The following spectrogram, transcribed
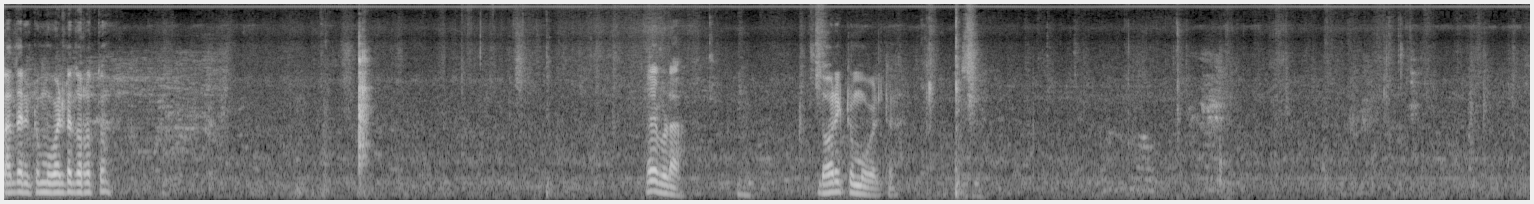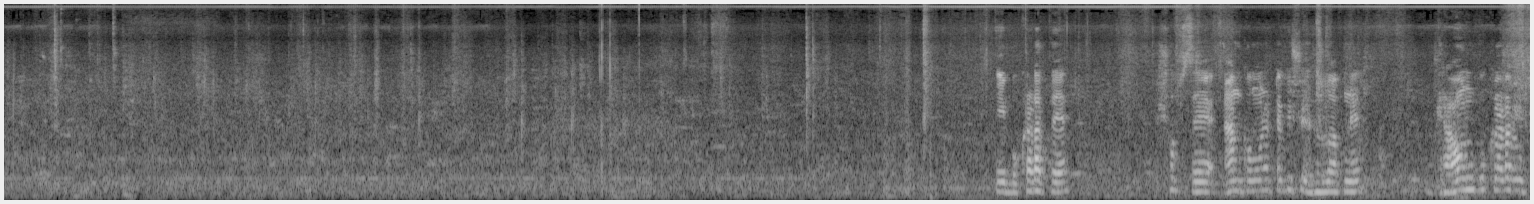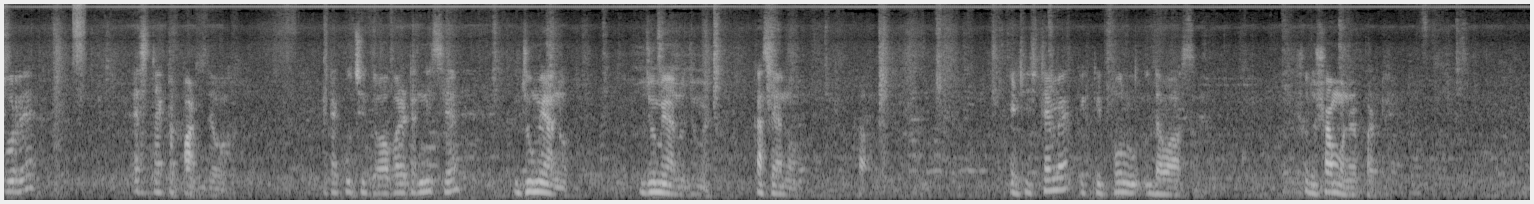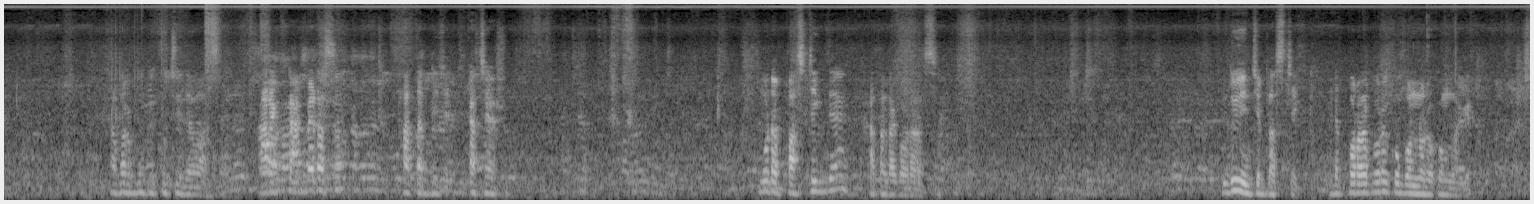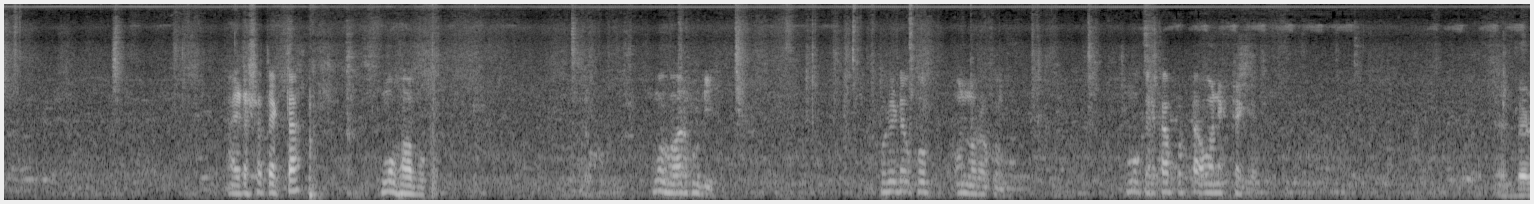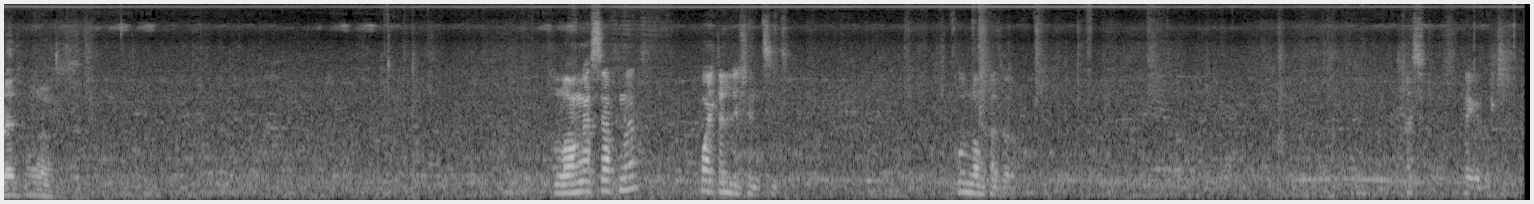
দাদা একটু মোবাইলটা ধরো তো। এই বেড়া ধর একটু মোবাইলটা। এই বোকরাটাতে সবচেয়ে আনকমন একটা বিষয় হলো আপনার গ্রাউন্ড বোকরাটার উপরে এক্সট্রা একটা পার্ট দেওয়া। এটা কুচি দেওয়া আবার এটা নিচে জুমে আনো জুমে আনো, জুমে কাছে আনো। হ্যাঁ। এই সিস্টেমে একটি ফুল দেওয়া আছে। শুধু সামনের পার্টে আবার বুকে কুচি দেওয়া আছে। আর একটা আপডেট আছে। হাতার দিকে কাছে আসো। মোটা প্লাস্টিক দিয়ে হাতাটা করা আছে। দুই ইঞ্চি প্লাস্টিক এটা পরার পরে খুব অন্যরকম লাগে। আর এটার সাথে একটা মহুয়া বুক মহুয়ার হুডি। হুডিটাও খুব অন্যরকম। মুখের কাপড়টা অনেকটা গিয়ে লং আছে আপনার পঁয়তাল্লিশ ইঞ্চি ফুল লঙ্কা ধরো। আচ্ছা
